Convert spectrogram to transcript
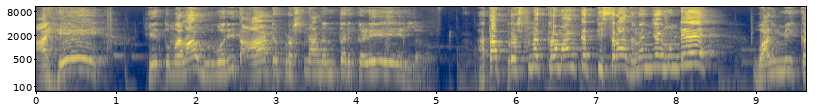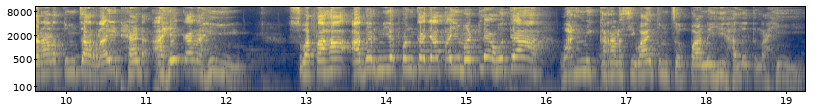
आहे. हे तुम्हाला उर्वरित आठ प्रश्नानंतर कळेल. आता प्रश्न क्रमांक तिसरा धनंजय मुंडे वाल्मी कराड तुमचा राईट हँड आहे का नाही? स्वतः आदरणीय पंकजाताई म्हटल्या होत्या वाल्मिक कराडाशिवाय तुमचं पानही हलत नाही.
